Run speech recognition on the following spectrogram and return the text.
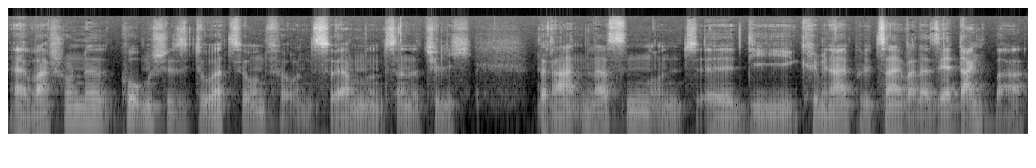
Äh, war schon eine komische Situation für uns. Wir haben uns dann natürlich beraten lassen und äh, die Kriminalpolizei war da sehr dankbar.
